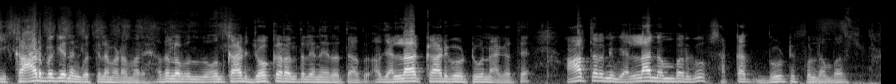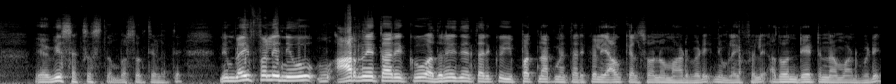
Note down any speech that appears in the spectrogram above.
ಈ- ಕಾರ್ಡ್ ಬಗ್ಗೆ ನಂಗೆ ಗೊತ್ತಿಲ್ಲ ಮೇಡಮ್ ಅವರೇ. ಅದರಲ್ಲಿ ಒಂದು ಒಂದು ಕಾರ್ಡ್ ಜೋಕರ್ ಅಂತಲೇ ಇರುತ್ತೆ ಅದು. ಅದು ಕಾರ್ಡ್ಗೂ ಟೂನ್ ಆಗುತ್ತೆ. ಆ ಥರ ನೀವು ಎಲ್ಲ ನಂಬರ್ಗೂ ಸಖತ್ beautiful numbers heavy success numbers ಅಂತ ಹೇಳುತ್ತೆ. ನಿಮ್ಮ ಲೈಫಲ್ಲಿ ನೀವು ಆರನೇ ತಾರೀಕು, ಹದಿನೈದನೇ ತಾರೀಕು, ಇಪ್ಪತ್ನಾಲ್ಕನೇ ತಾರೀಕಲ್ಲಿ ಯಾವ ಕೆಲಸವನ್ನು ಮಾಡಬೇಡಿ. ನಿಮ್ಮ ಲೈಫಲ್ಲಿ ಅದೊಂದು ಡೇಟನ್ನು ಮಾಡಬೇಡಿ.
